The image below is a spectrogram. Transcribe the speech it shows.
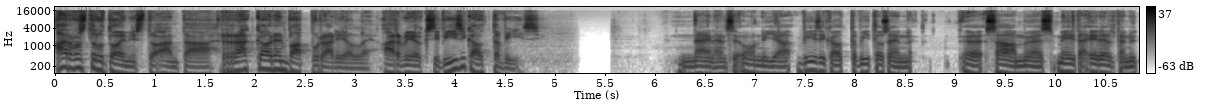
Arvostelutoimisto antaa Rakkauden vappuradiolle arvioksi 5 kautta 5. Näinhän se on ja 5 kautta vitosen saa myös meitä edeltänyt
